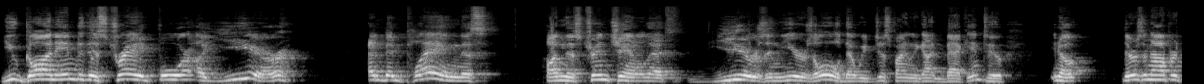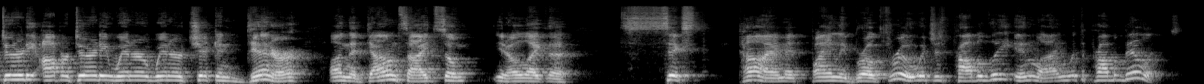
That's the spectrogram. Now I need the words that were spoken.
you gone into this trade for a year and been playing this on this trend channel that's years and years old that we've just finally gotten back into, you know, there's an opportunity, opportunity, winner, winner, chicken dinner on the downside. So, you know, like the sixth time it finally broke through, which is probably in line with the probabilities.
